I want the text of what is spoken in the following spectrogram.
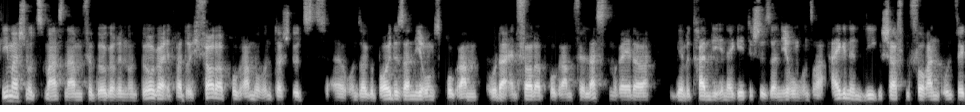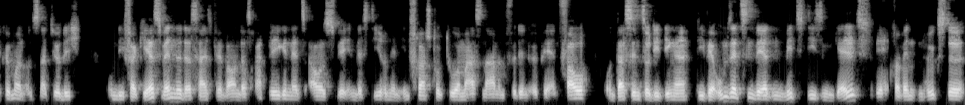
Klimaschutzmaßnahmen für Bürgerinnen und Bürger, etwa durch Förderprogramme unterstützt, äh, unser Gebäudesanierungsprogramm oder ein Förderprogramm für Lastenräder. Wir betreiben die energetische Sanierung unserer eigenen Liegenschaften voran und wir kümmern uns natürlich um die Verkehrswende. Das heißt, wir bauen das Radwegenetz aus, wir investieren in Infrastrukturmaßnahmen für den ÖPNV. Und das sind so die Dinge, die wir umsetzen werden mit diesem Geld. Wir verwenden höchste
